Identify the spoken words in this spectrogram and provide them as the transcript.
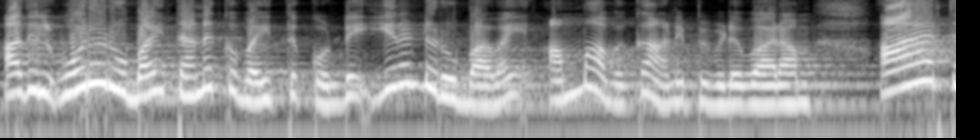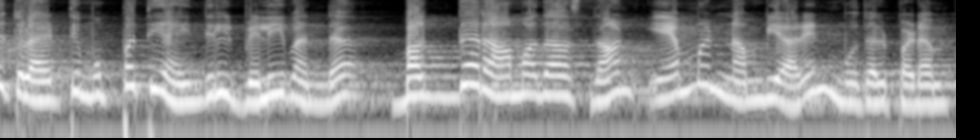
அதில் ஒரு ரூபாய் தனக்கு வைத்துக்கொண்டு இரண்டு ரூபாவை அம்மாவுக்கு அனுப்பிவிடுவாராம். ஆயிரத்தி தொள்ளாயிரத்தி முப்பத்தி ஐந்தில் வெளிவந்த பக்த ராமதாஸ் தான் எம் என் நம்பியாரின் முதல் படம்.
